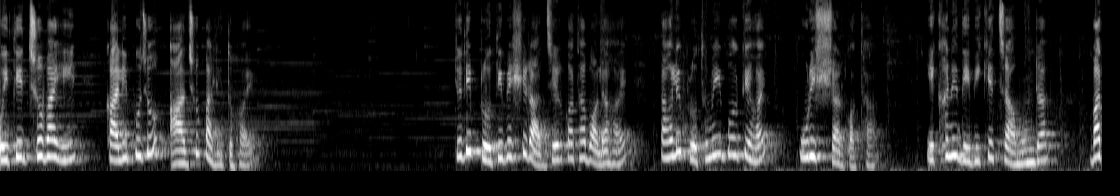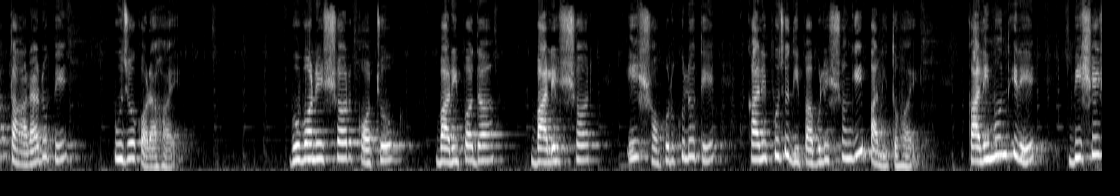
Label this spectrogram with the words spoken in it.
ঐতিহ্যবাহী কালী পুজো আজও পালিত হয়। যদি প্রতিবেশী রাজ্যের কথা বলা হয়, তাহলে প্রথমেই বলতে হয় উড়িষ্যার কথা। এখানে দেবীকে চামুণ্ডা বা তারা রূপে পুজো করা হয়। ভুবনেশ্বর, কটক, বারিপদা, বালেশ্বর এই শহরগুলোতে কালী পুজো দীপাবলির সঙ্গেই পালিত হয়। কালী মন্দিরে বিশেষ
